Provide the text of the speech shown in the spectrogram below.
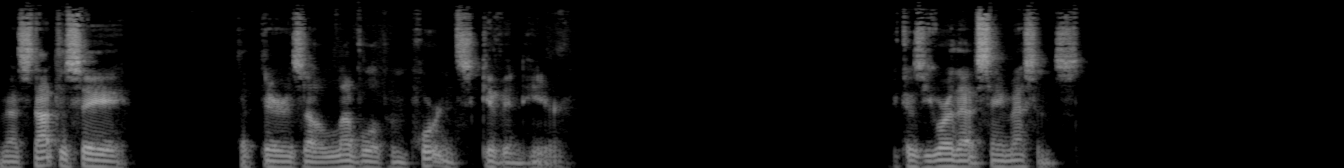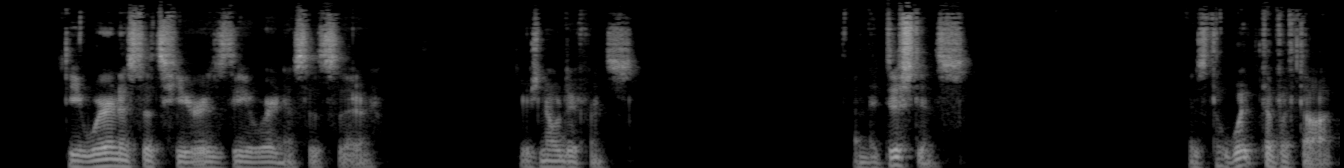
And that's not to say that there's a level of importance given here, because you are that same essence. The awareness that's here is the awareness that's there. There's no difference. And the distance is the width of a thought.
